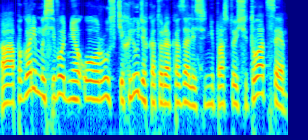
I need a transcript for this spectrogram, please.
А, поговорим мы сегодня о русских людях, которые оказались в непростой ситуации.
